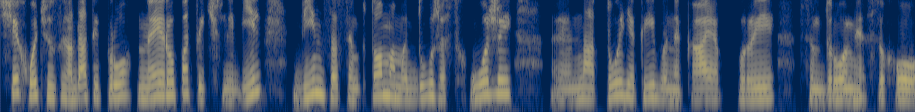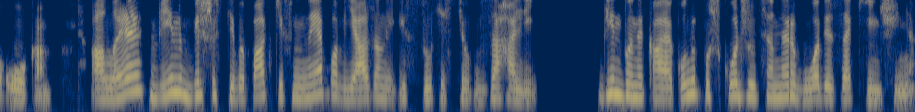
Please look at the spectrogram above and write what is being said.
Ще хочу згадати про нейропатичний біль. Він за симптомами дуже схожий е, на той, який виникає при синдромі сухого ока. Але він в більшості випадків не пов'язаний із сухістю взагалі. Він виникає, коли пошкоджуються нервові закінчення,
